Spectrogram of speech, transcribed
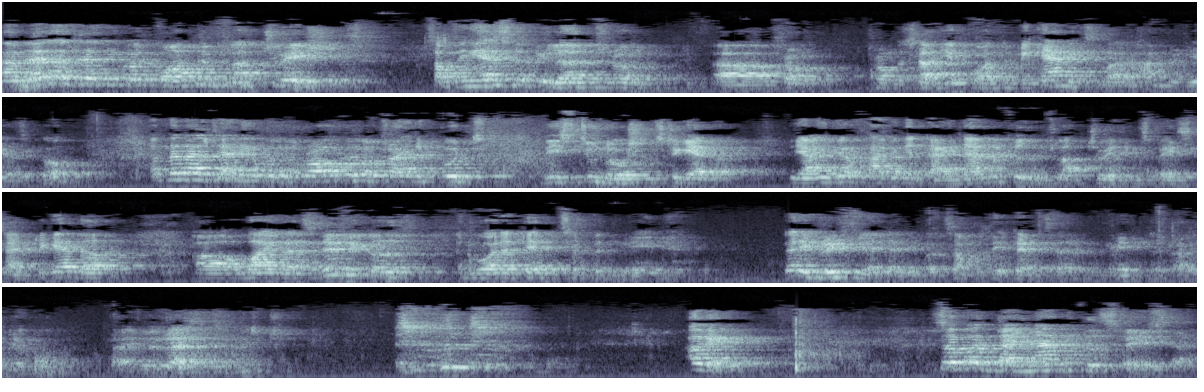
and then I'll tell you about quantum fluctuations, something else that we learned from, uh, from, from the study of quantum mechanics about 100 years ago. And then I'll tell you about the problem of trying to put these two notions together. The idea of having a dynamical and fluctuating space-time together, uh, why that's difficult, and what attempts have been made. Very briefly, I'll tell you about some of the attempts that have been made to try to, try to address this question. okay, so about dynamical space-time.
